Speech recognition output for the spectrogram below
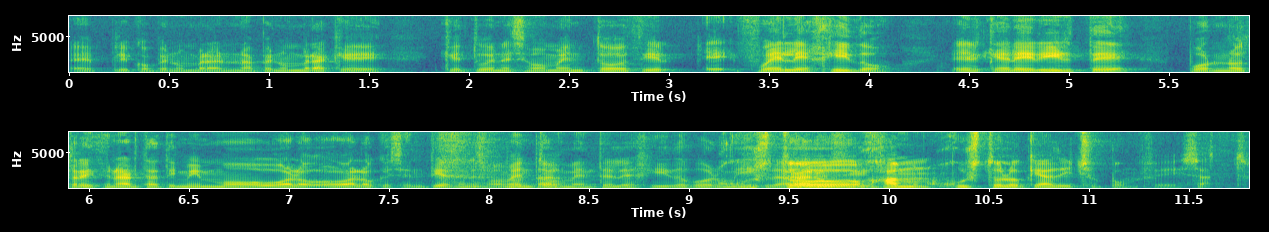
Explico penumbra, una penumbra que, que tú en ese momento, es decir, eh, fue elegido el querer irte por no traicionarte a ti mismo o a lo, o a lo que sentías en ese momento. Totalmente elegido por mí, Justo, claro, sí. Hammond, justo lo que ha dicho Ponce, exacto.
